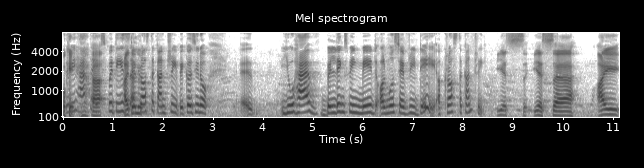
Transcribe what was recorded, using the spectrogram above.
okay. Do we have the uh, expertise across the country? Because you know, uh, you have buildings being made almost every day across the country. Yes, yes. Uh, I,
